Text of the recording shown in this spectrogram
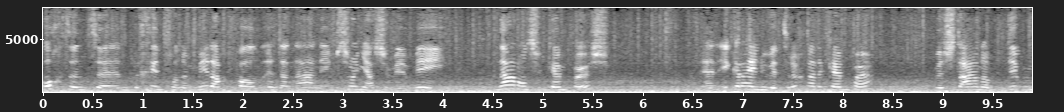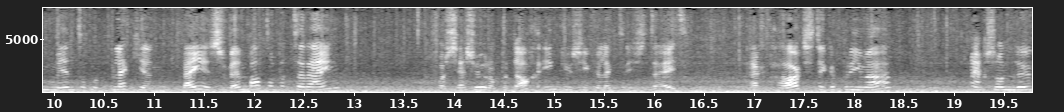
ochtend en begin van de middag van. En daarna neemt Sonja ze weer mee naar onze campers. En ik rij nu weer terug naar de camper. We staan op dit moment op een plekje bij een zwembad op het terrein. Voor 6 euro per dag, inclusief elektriciteit. Echt hartstikke prima. Echt zo'n leuk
